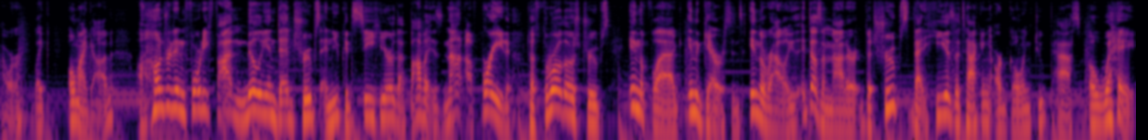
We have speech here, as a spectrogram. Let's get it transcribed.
power. Like oh my god 145 million dead troops and you could see here that Baba is not afraid to throw those troops in the flag in the garrisons in the rallies. It doesn't matter. The troops that he is attacking are going to pass away.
